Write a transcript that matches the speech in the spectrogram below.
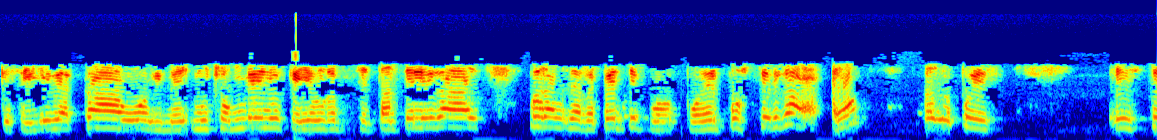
que se lleve a cabo y me- mucho menos que haya un representante legal para de repente po- poder postergar, ¿no? Bueno, pues este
